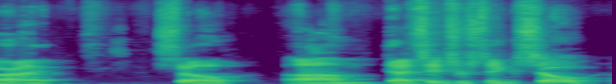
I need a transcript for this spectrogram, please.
All right. So um, that's interesting. So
